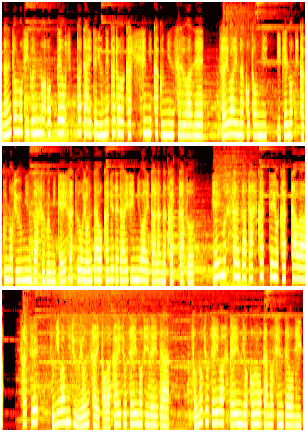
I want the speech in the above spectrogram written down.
何度も自分のほっぺを引っ叩いて夢かどうか必死に確認するわね。幸いなことに、池の近くの住人がすぐに警察を呼んだおかげで大事には至らなかったぞ。ジェームスさんが助かってよかったわ。さて、次は24歳と若い女性の事例だ。その女性はスペイン旅行を楽しんでおり、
